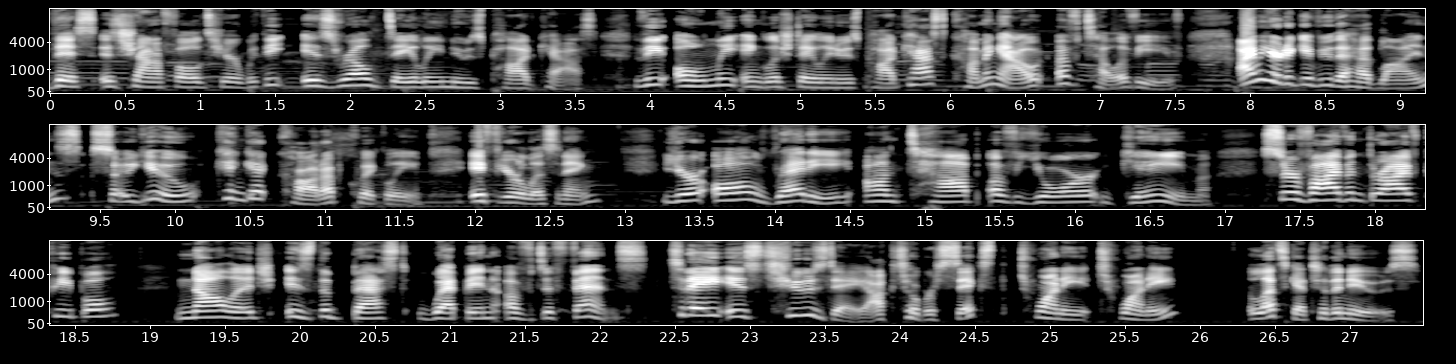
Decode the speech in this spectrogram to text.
This is Shanna Folds here with the Israel Daily News Podcast, the only English daily news podcast coming out of Tel Aviv. I'm here to give you the headlines so you can get caught up quickly. If you're listening, you're already on top of your game. Survive and thrive, people. Knowledge is the best weapon of defense. Today is Tuesday, October 6th, 2020. Let's get to the news.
